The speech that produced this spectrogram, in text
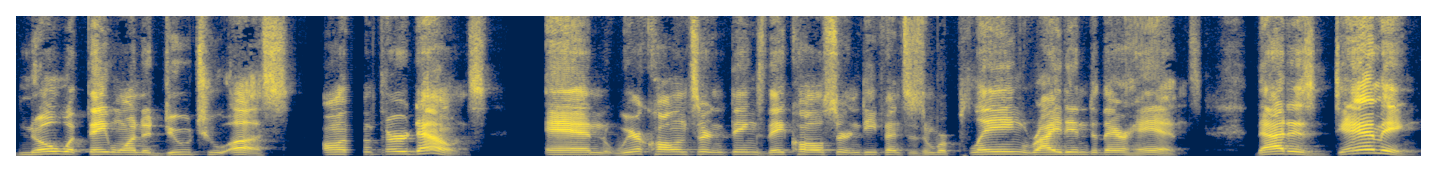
know what they want to do to us on third downs. And we're calling certain things, they call certain defenses, and we're playing right into their hands. That is damning.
